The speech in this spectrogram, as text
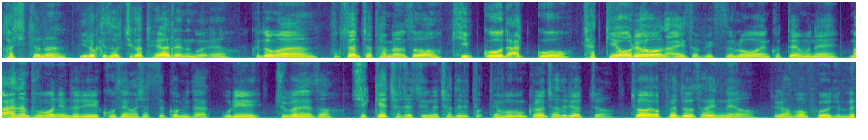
카시트는 이렇게 설치가 돼야 되는 거예요. 그동안 국산차 타면서 깊고 낮고 찾기 어려운 아이소픽스 로어 앵커 때문에 많은 부모님들이 고생하셨을 겁니다. 우리 주변에서 쉽게 찾을 수 있는 차들이 대부분 그런 차들이었죠. 저 옆에도 서 있네요. 저기 한번 보여줄래?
